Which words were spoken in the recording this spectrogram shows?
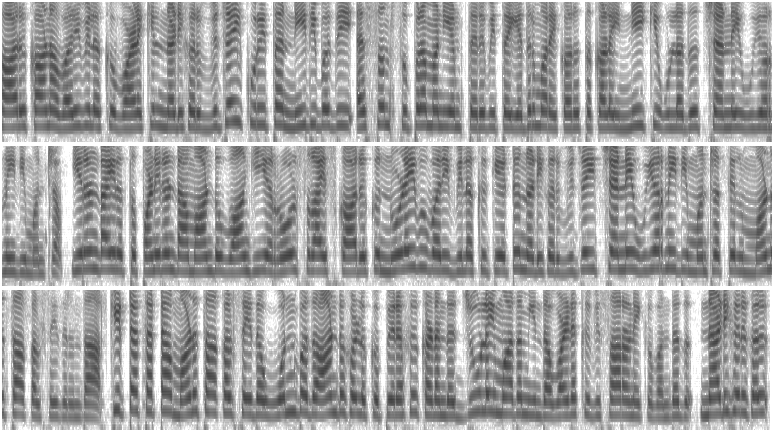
காருக்கான வரிவிலக்கு வழக்கில் நடிகர் விஜய் குறித்த நீதிபதி எஸ். எம். சுப்பிரமணியம் தெரிவித்த எதிர்மறை கருத்துக்களை நீக்கியுள்ளது சென்னை உயர்நீதிமன்றம். இரண்டாயிரத்து பனிரெண்டாம் ஆண்டு வாங்கிய ரோல்ஸ் ராய்ஸ் காருக்கு நுழைவு வரி விலக்கு கேட்டு நடிகர் விஜய் சென்னை உயர்நீதிமன்றத்தில் மனு தாக்கல் செய்திருந்தார். கிட்டத்தட்ட மனு தாக்கல் செய்த ஒன்பது ஆண்டுகளுக்கு பிறகு கடந்த ஜூலை மாதம் இந்த வழக்கு விசாரணைக்கு வந்தது. நடிகர்கள்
